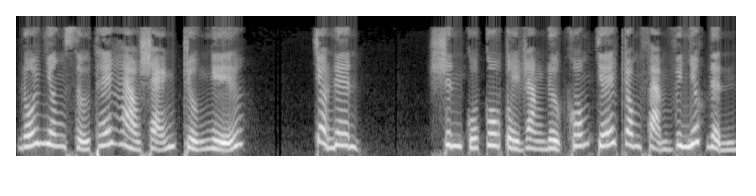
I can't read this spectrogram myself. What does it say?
đối nhân xử thế hào sản trượng nghĩa. Cho nên, sinh của cô tùy rằng được khống chế trong phạm vi nhất định.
